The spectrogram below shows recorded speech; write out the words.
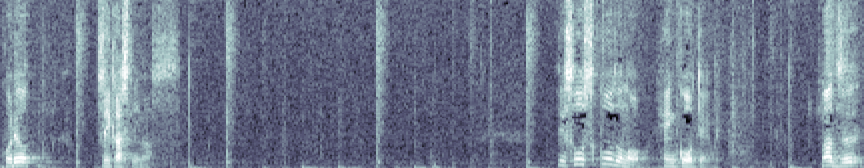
これを追加しています。でソースコードの変更点。まず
